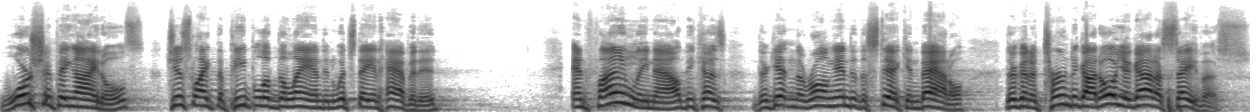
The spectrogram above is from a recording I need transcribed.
worshiping idols, just like the people of the land in which they inhabited. And finally, now, because they're getting the wrong end of the stick in battle, they're going to turn to God, oh, you got to save us.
